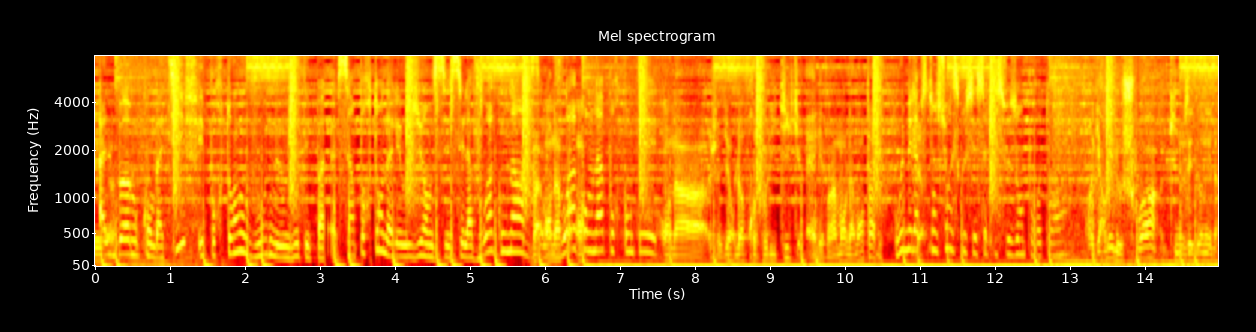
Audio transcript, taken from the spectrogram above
euh, album combatif, et pourtant vous ne votez pas. C'est important d'aller aux urnes, c'est la voix qu'on a, Bah, c'est la a voix qu'on a pour compter. On a, je veux dire, l'offre politique, elle est vraiment lamentable. Oui, mais l'abstention, est-ce que c'est satisfaisant pour autant? Regardez le choix qui nous est donné là.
